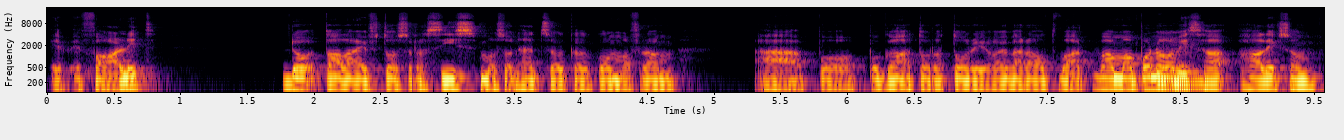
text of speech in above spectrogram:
är, är farligt. Då talar jag förstås rasism och sånt här som kan komma fram äh, på, på gator och torg och överallt var, var man på något vis har, har liksom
